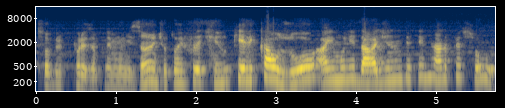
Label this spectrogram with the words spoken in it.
sobre, por exemplo, imunizante, eu estou refletindo que ele causou a imunidade em determinada pessoa.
